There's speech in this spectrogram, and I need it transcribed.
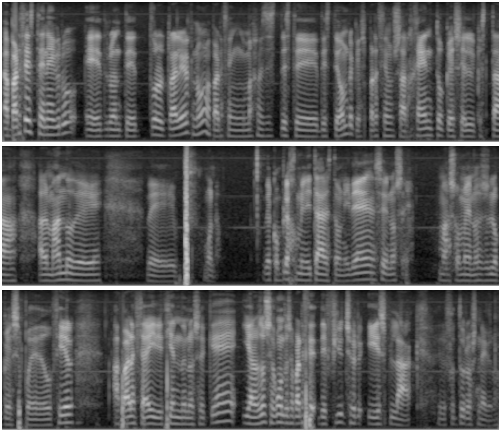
aparece este negro eh, durante todo el tráiler, ¿no? Aparecen imágenes de este, de este hombre que parece un sargento, que es el que está al mando de, de bueno, de complejo militar estadounidense, no sé, más o menos es lo que se puede deducir. Aparece ahí diciendo no sé qué, y a los dos segundos aparece The Future is Black, el futuro es negro.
